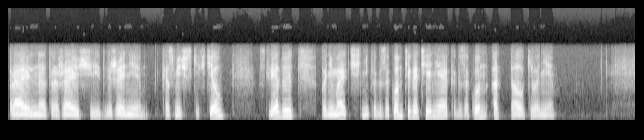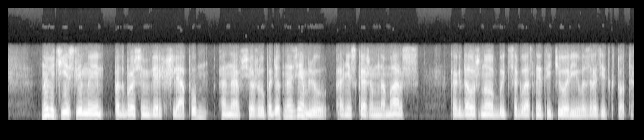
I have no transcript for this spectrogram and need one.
правильно отражающий движение космических тел, следует понимать не как закон тяготения, а как закон отталкивания. Но ведь если мы подбросим вверх шляпу, она все же упадет на Землю, а не, скажем, на Марс, как должно быть согласно этой теории, возразит кто-то.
